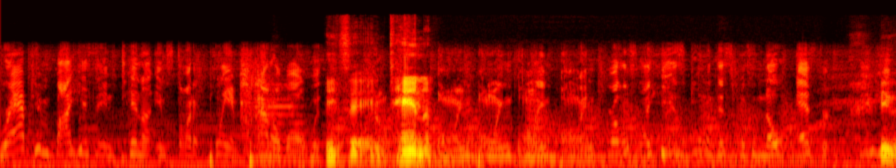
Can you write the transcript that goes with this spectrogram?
grabbed him by his antenna and started playing paddleball with He him. said antenna. Boing, boing, boing, boing. Bro, looks like he is doing this with no effort. He he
